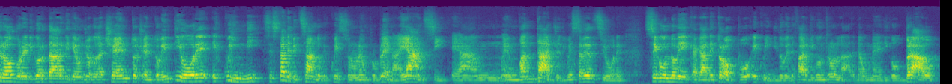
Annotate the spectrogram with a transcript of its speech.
però vorrei ricordarvi che è un gioco da 100-120 ore e quindi se state pensando che questo non è un problema e anzi è un, è un vantaggio di questa versione, secondo me cagate troppo e quindi dovete farvi controllare da un medico bravo.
